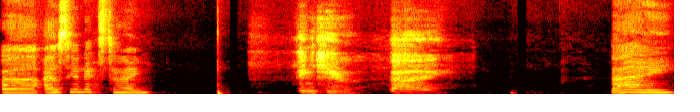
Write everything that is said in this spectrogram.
Uh, I'll see you next time. Thank you. Bye. Bye.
